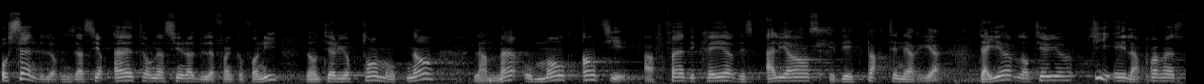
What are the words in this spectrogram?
au sein de l'Organisation internationale de la francophonie, l'Ontario tend maintenant la main au monde entier afin de créer des alliances et des partenariats. D'ailleurs, l'Ontario, qui est la province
